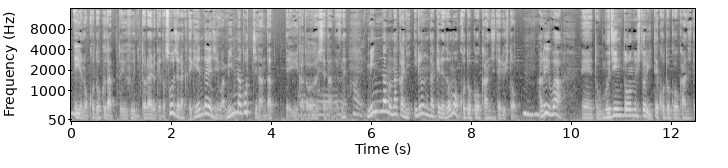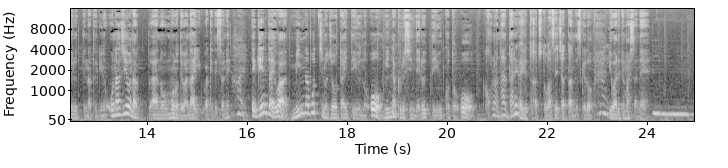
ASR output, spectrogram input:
っていうのを孤独だというふうに捉えるけどそうじゃなくて現代人はみんなぼっちなんだっていう言い方をしてたんですね。はいみんなの中にいるんだけれども孤独を感じてる人、うんあるいは、えー、と無人島の一人いて孤独を感じてるってなった時の同じようなあのものではないわけですよね。はいで現代はみんなぼっちの状態っていうのをみんな苦しんでるっていうことをこれはな誰が言ったかちょっと忘れちゃったんですけどはい言われてましたね。うん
